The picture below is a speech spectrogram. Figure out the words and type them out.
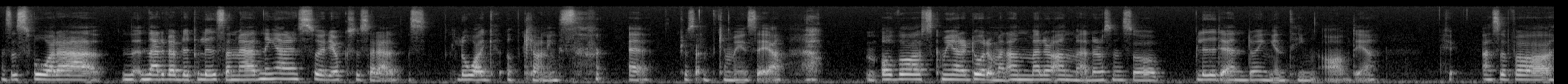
Alltså svåra... När det väl blir polisanmälningar så är det också så här låg uppklaringsprocent kan man ju säga. Och vad ska man göra då? då? Man anmäler och anmäler och sen så blir det ändå ingenting av det. Alltså vad...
